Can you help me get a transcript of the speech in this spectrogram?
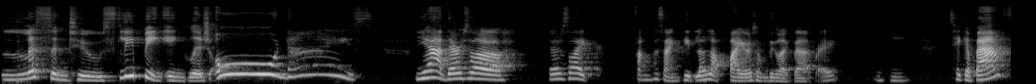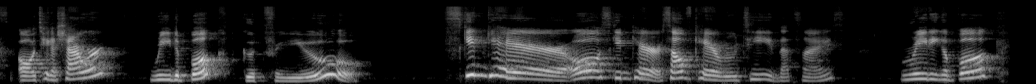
listen to sleeping English. Oh, nice. Yeah, there's a, there's like ฟังภาษาอังกฤษแล้วหลับไป or something like that, right? Mm-hmm. Take a bath or take a shower, read a book, good for you. Skincare. Oh, skincare, self-care routine. That's nice reading a book.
